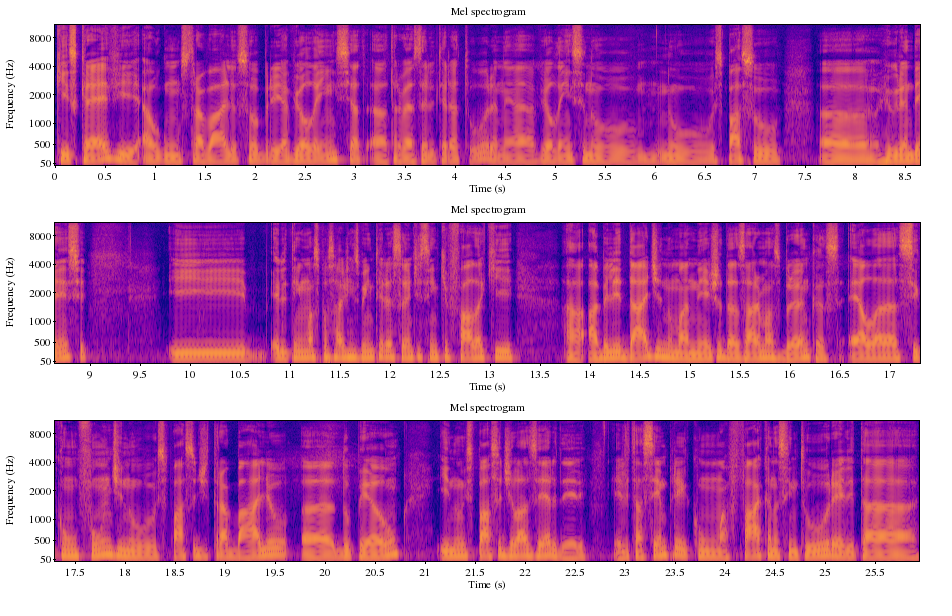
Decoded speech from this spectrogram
que escreve alguns trabalhos sobre a violência através da literatura, né? A violência no, no espaço uh, rio-grandense. E ele tem umas passagens bem interessantes, assim, que fala que a habilidade no manejo das armas brancas, ela se confunde no espaço de trabalho uh, do peão e no espaço de lazer dele. Ele tá sempre com uma faca na cintura, ele tá...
